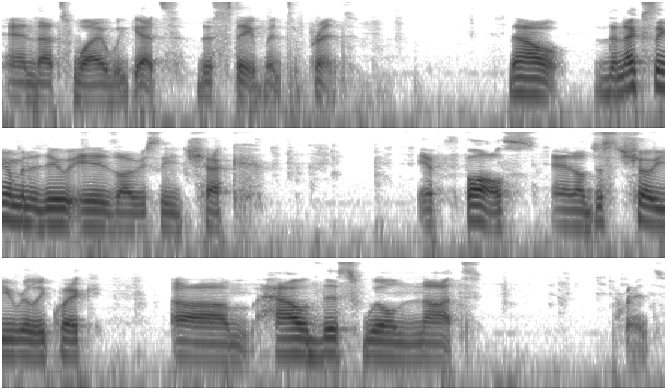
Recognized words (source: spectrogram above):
and that's why we get this statement to print. Now, the next thing I'm going to do is obviously check if false, and I'll just show you really quick um, how this will not print.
